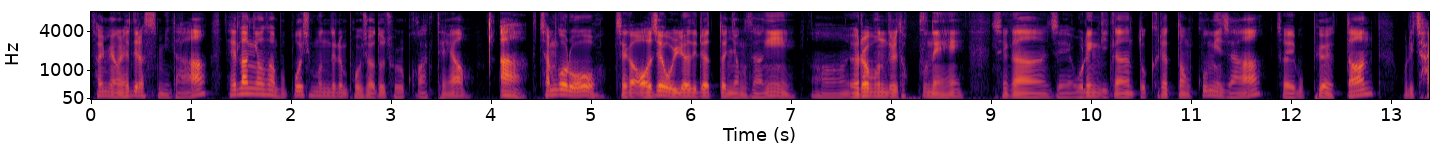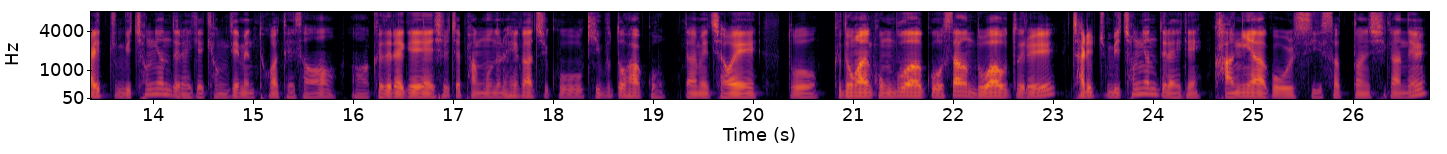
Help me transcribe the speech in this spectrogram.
설명을 해드렸습니다. 해당 영상 못 보신 분들은 보셔도 좋을 것 같아요. 아, 참고로 제가 어제 올려드렸던 영상이 어, 여러분들 덕분에 제가 이제 오랜 기간 또 그렸던 꿈이자 저의 목표였던 우리 자립준비 청년들에게 경제 멘토가 돼서 어, 그들에게 실제 방문을 해가지고 기부도 하고 그다음에 저의 또 그동안 공부하고 쌓은 노하우들을 자립준비 청년들에게 강의하고 올 수 있었던 시간을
